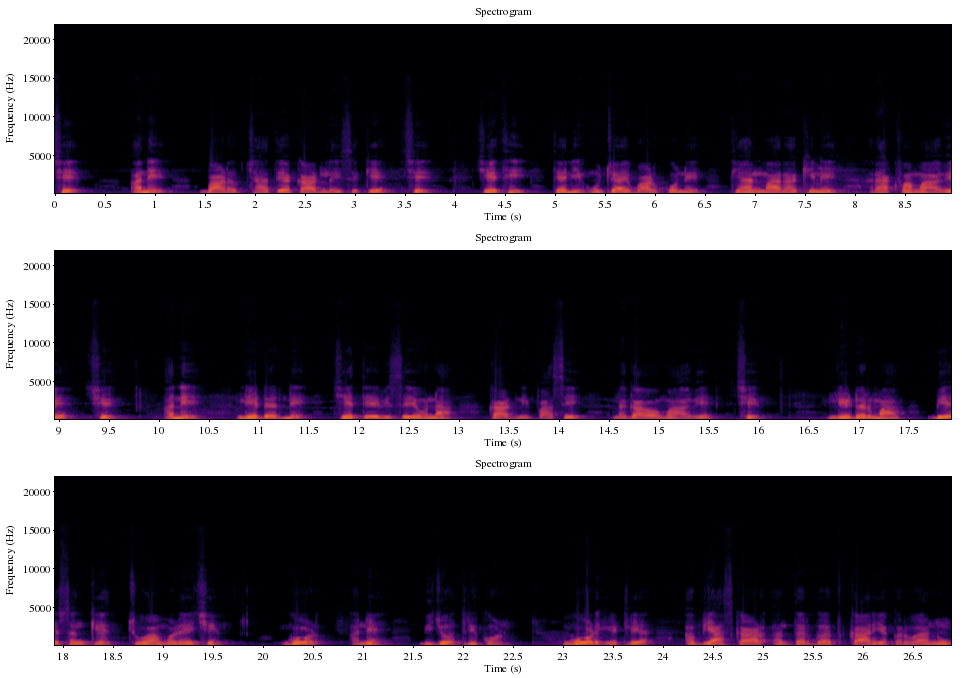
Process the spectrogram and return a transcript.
છે અને બાળક જાતે કાર્ડ લઈ શકે છે, જેથી તેની ઊંચાઈ બાળકોને ધ્યાનમાં રાખીને રાખવામાં આવે છે અને લેડરને જે તે વિષયોના કાર્ડની પાસે લગાવવામાં આવે છે. લેડરમાં બે સંકેત જોવા મળે છે, ગોળ અને બીજો ત્રિકોણ. ગોળ એટલે અભ્યાસકાળ અંતર્ગત કાર્ય કરવાનું.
